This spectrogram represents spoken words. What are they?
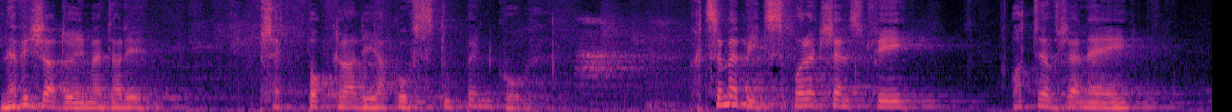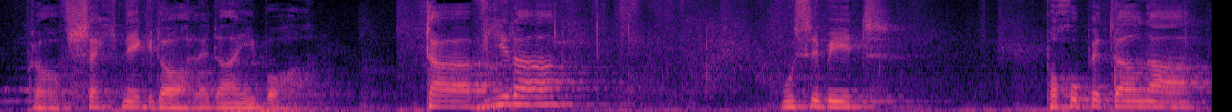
nevyžadujeme tady předpoklady jako vstupenku. Chceme být společenství otevřené pro všechny, kdo hledají Boha. Ta víra musí být pochopitelná,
